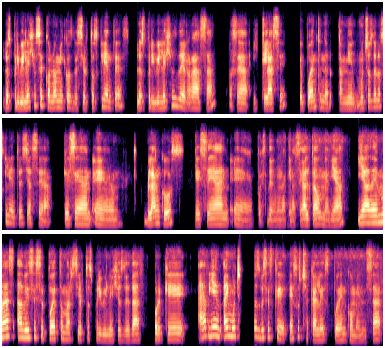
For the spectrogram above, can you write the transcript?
los privilegios económicos de ciertos clientes, los privilegios de raza, o sea, y clase, que pueden tener también muchos de los clientes, ya sea que sean em, blancos, que sean eh, pues de una clase alta o media, y además a veces se puede tomar ciertos privilegios de edad, porque hay, hay muchas veces que esos chacales pueden comenzar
